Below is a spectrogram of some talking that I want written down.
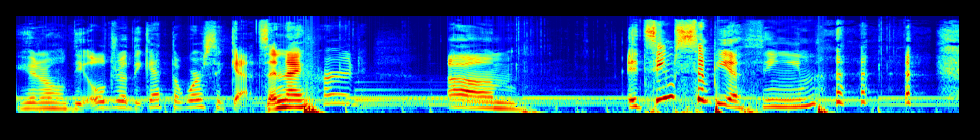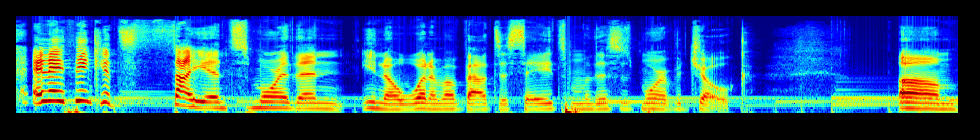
You know, the older they get, the worse it gets. And I've heard um it seems to be a theme. and I think it's science more than, you know, what I'm about to say. It's this is more of a joke. Um,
